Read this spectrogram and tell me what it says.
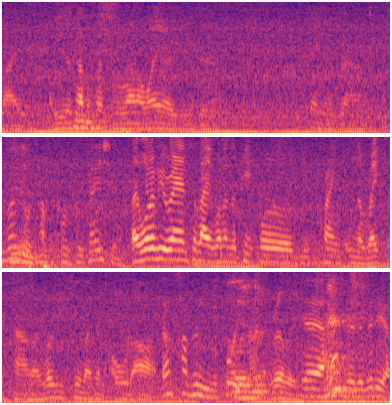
like, are you the type of person to run away or are you the stay your ground? Depends on have a confrontation. Like, what if you ran into like one of the people you pranked in the racist town? Like, what if you seen like an old odd? That's happened before, you know. Really? Yeah, I happened in the video.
